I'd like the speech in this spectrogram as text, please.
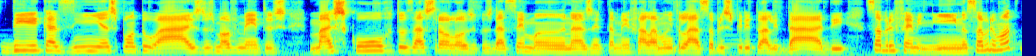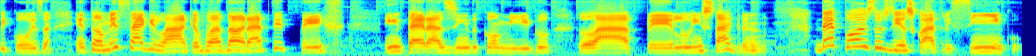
dicasinhas pontuais dos movimentos mais curtos astrológicos da semana. A gente também fala muito lá sobre espiritualidade, sobre feminino, sobre um monte de coisa. Então me segue lá que eu vou adorar te ter interagindo comigo lá pelo Instagram. Depois dos dias 4 e 5,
